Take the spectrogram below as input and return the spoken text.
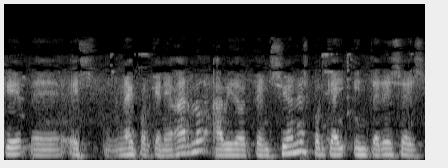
que es, no hay por qué negarlo, ha habido tensiones porque hay intereses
